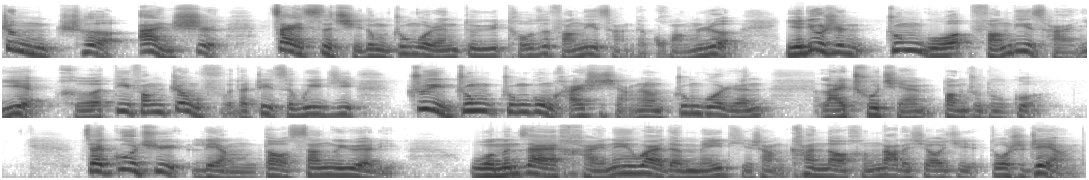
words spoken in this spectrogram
政策暗示再次启动中国人对于投资房地产的狂热，也就是中国房地产业和地方政府的这次危机，最终中共还是想让中国人来出钱帮助度过。在过去两到三个月里，我们在海内外的媒体上看到恒大的消息都是这样的：，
